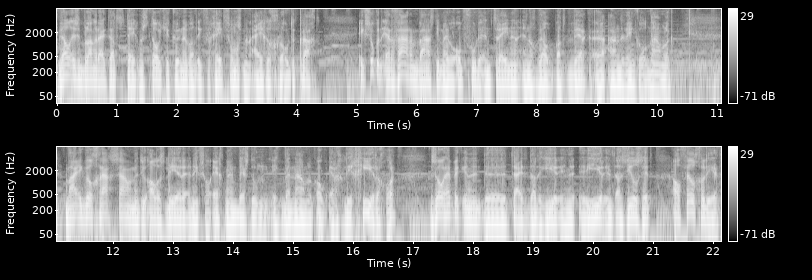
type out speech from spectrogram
Wel is het belangrijk dat ze tegen een stootje kunnen... want ik vergeet soms mijn eigen grote kracht. Ik zoek een ervaren baas die mij wil opvoeden en trainen... en nog wel wat werk uh, aan de winkel namelijk. Maar ik wil graag samen met u alles leren en ik zal echt mijn best doen. Ik ben namelijk ook erg leergierig hoor. Zo heb ik in de, tijd dat ik hier in, hier in het asiel zit al veel geleerd.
